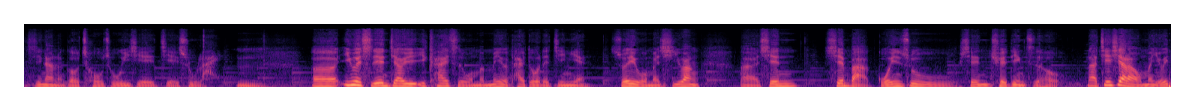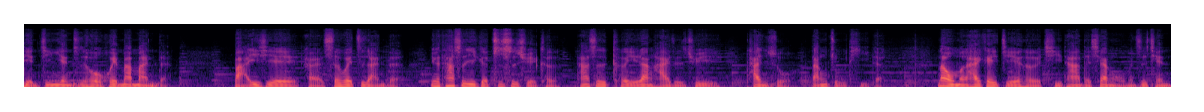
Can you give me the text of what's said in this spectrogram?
尽量能够抽出一些结束来。嗯呃，因为实验教育一开始我们没有太多的经验，所以我们希望呃先先把国音数先确定之后，那接下来我们有一点经验之后，会慢慢的把一些呃社会自然的，因为它是一个知识学科，它是可以让孩子去探索当主题的。那我们还可以结合其他的，像我们之前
